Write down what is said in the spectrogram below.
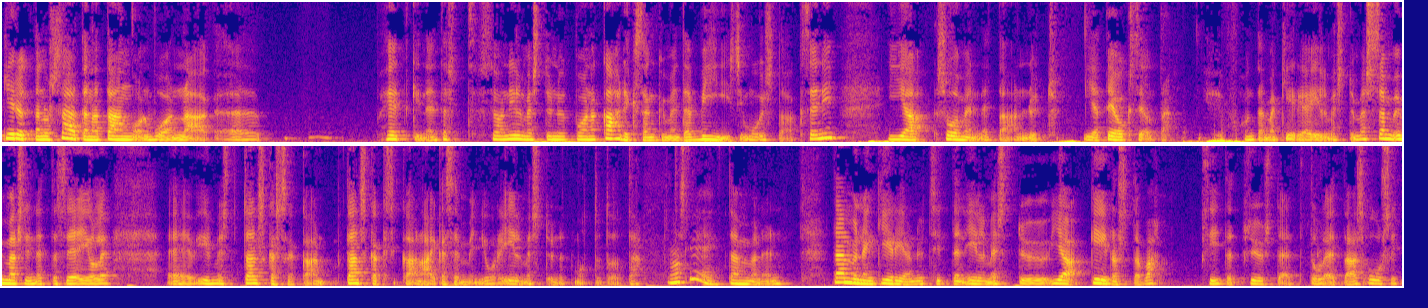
kirjoittanut Saatana tangon vuonna, äh, hetkinen, tästä se on ilmestynyt vuonna 1985 muistaakseni, ja suomennetaan nyt, ja teokselta on tämä kirja ilmestymässä. Ymmärsin, että se ei ole eh, ilmeisesti Tanskassakaan, Tanskaksikaan aikaisemmin juuri ilmestynyt, mutta tuota, okay. tämmöinen, tämmöinen kirja nyt sitten ilmestyy ja kiinnostava siitä syystä, että tulee taas uusi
